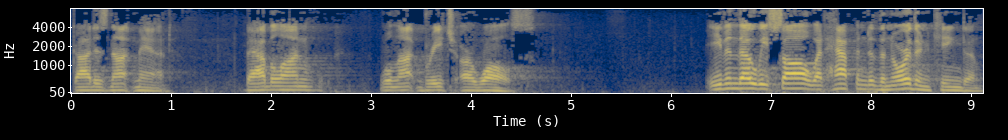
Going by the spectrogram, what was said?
God is not mad. Babylon will not breach our walls. Even though we saw what happened to the northern kingdom,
